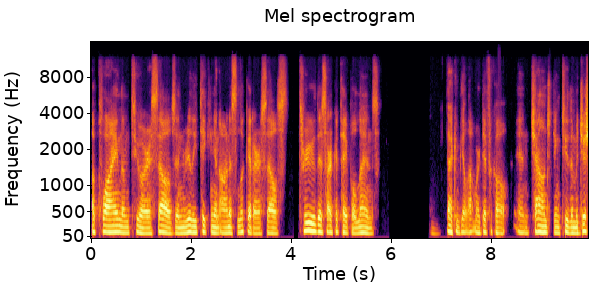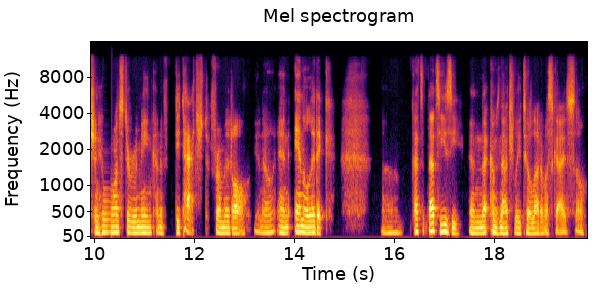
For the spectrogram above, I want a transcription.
applying them to ourselves and really taking an honest look at ourselves through this archetypal lens that can be a lot more difficult and challenging to the magician who wants to remain kind of detached from it all you know and analytic. Um, that's that's easy and that comes naturally to a lot of us guys so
